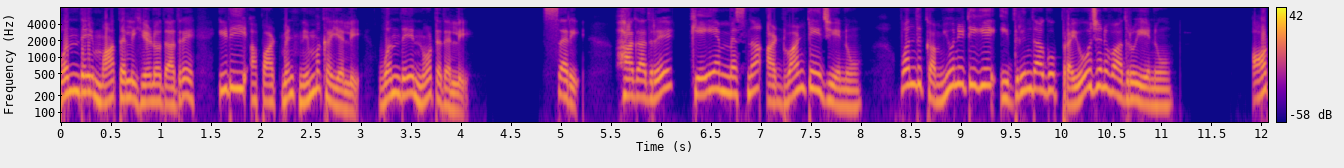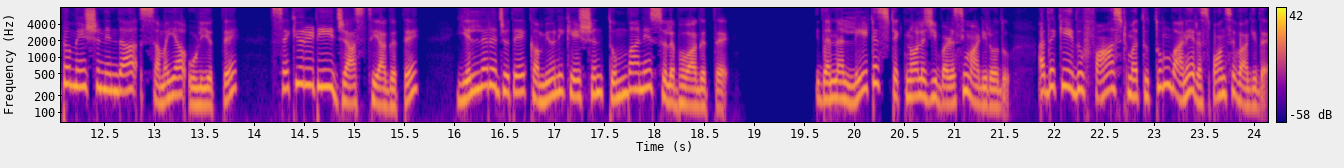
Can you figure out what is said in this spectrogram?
ಒಂದೇ ಮಾತಲ್ಲಿ ಹೇಳೋದಾದ್ರೆ ಇಡೀ ಅಪಾರ್ಟ್ಮೆಂಟ್ ನಿಮ್ಮ ಕೈಯಲ್ಲಿ, ಒಂದೇ ನೋಟದಲ್ಲಿ. ಸರಿ, ಹಾಗಾದ್ರೆ ಕೆಎಂಎಸ್ನ ಅಡ್ವಾಂಟೇಜ್ ಏನು? ಒಂದು ಕಮ್ಯುನಿಟಿಗೆ ಇದ್ರಿಂದಾಗೋ ಪ್ರಯೋಜನವಾದ್ರೂ ಏನು? ಆಟೋಮೇಷನ್ನಿಂದ ಸಮಯ ಉಳಿಯುತ್ತೆ, ಸೆಕ್ಯೂರಿಟಿ ಜಾಸ್ತಿಯಾಗುತ್ತೆ ಎಲ್ಲರ ಜೊತೆ ಕಮ್ಯುನಿಕೇಷನ್ ತುಂಬಾನೇ ಸುಲಭವಾಗುತ್ತೆ. ಇದನ್ನ ಲೇಟೆಸ್ಟ್ ಟೆಕ್ನಾಲಜಿ ಬಳಸಿ ಮಾಡಿರೋದು, ಅದಕ್ಕೆ ಇದು ಫಾಸ್ಟ್ ಮತ್ತು ತುಂಬಾನೇ ರೆಸ್ಪಾನ್ಸಿವ್ ಆಗಿದೆ.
